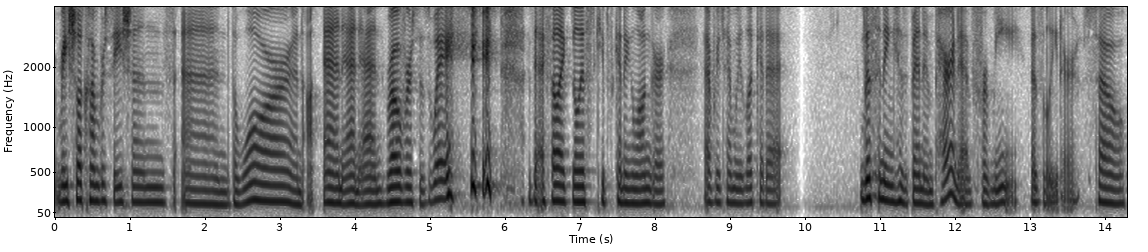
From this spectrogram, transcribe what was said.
racial conversations and the war and and and and Roe versus Wade. I feel like the list keeps getting longer every time we look at it. Listening has been imperative for me as a leader. So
